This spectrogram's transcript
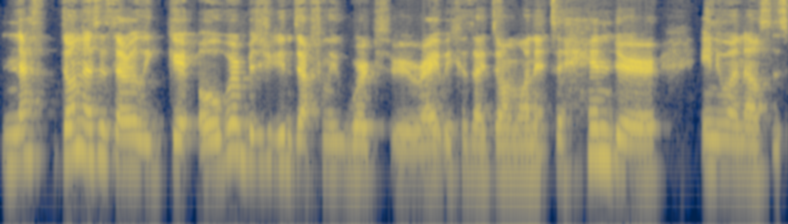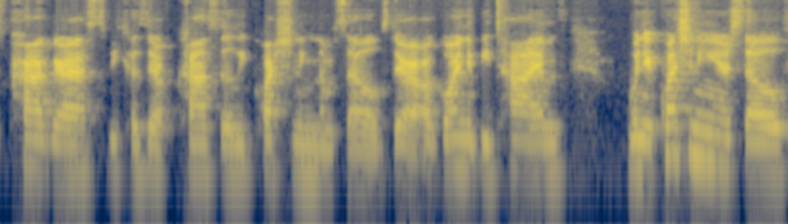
ne- don't necessarily get over, but you can definitely work through, right? Because I don't want it to hinder anyone else's progress because they're constantly questioning themselves. There are going to be times when you're questioning yourself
